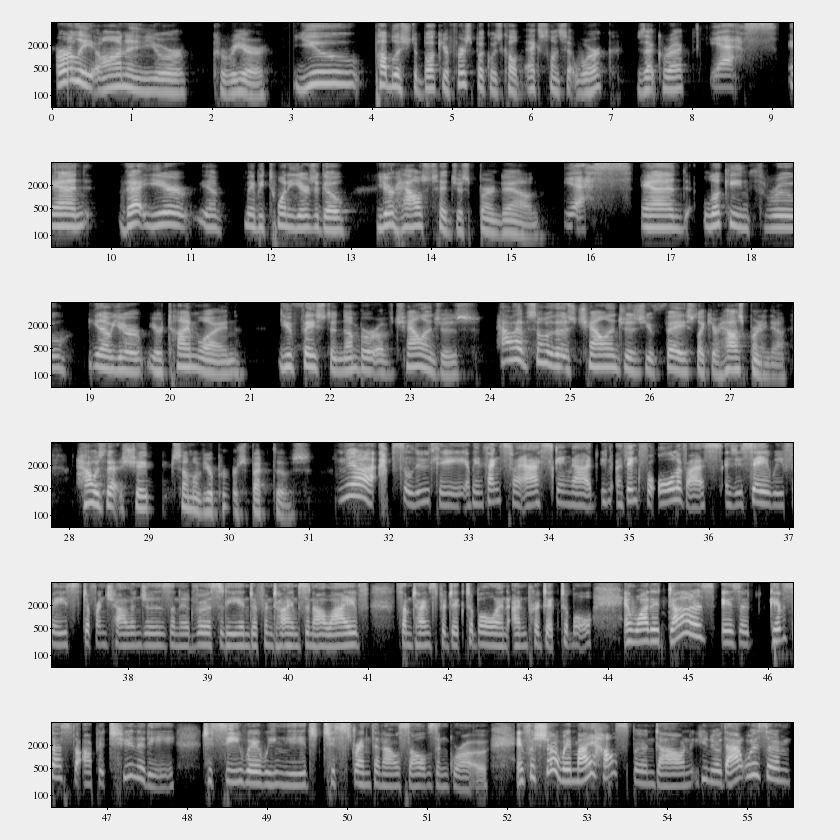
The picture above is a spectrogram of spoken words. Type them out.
Early on in your career, you published a book. Your first book was called Excellence at Work. Is that correct? Yes. And that year, you know, maybe 20 years ago, your house had just burned down. Yes. And looking through, you know, your your timeline, you've faced a number of challenges. How have some of those challenges you've faced, like your house burning down, how has that shaped some of your perspectives? Yeah, absolutely. I mean, thanks for asking that. You know, I think for all of us, as you say, we face different challenges and adversity in different times in our life, sometimes predictable and unpredictable. And what it does is it gives us the opportunity to see where we need to strengthen ourselves and grow. And for sure, when my house burned down, you know, that was um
